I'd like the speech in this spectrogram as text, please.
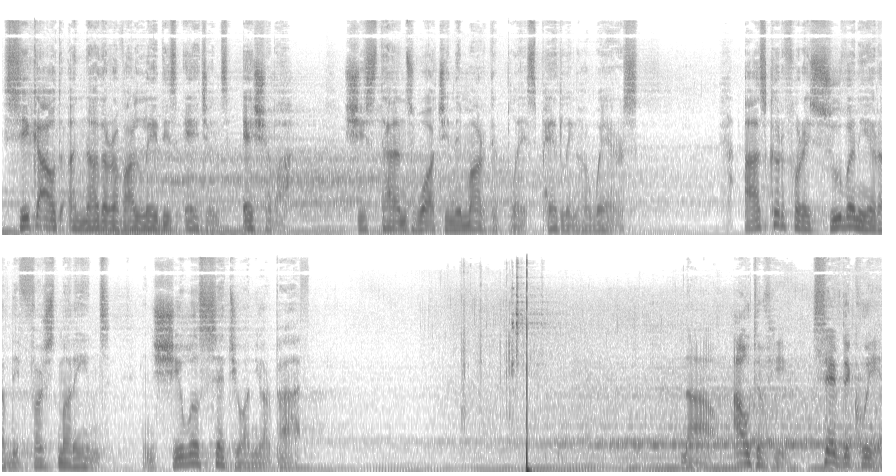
Seek out another of Our Lady's agents, Eshaba. She stands watch in the marketplace, peddling her wares. Ask her for a souvenir of the First Marines, and she will set you on your path. Now, out of here. Save the Queen.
